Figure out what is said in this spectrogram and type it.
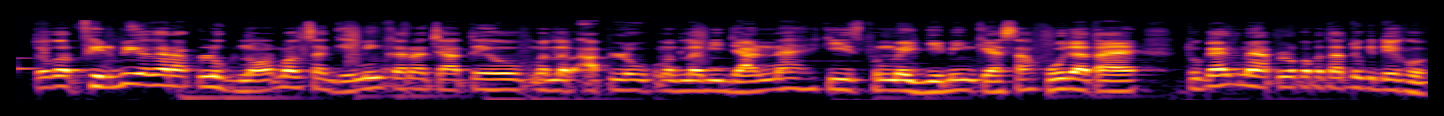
तो अगर फिर भी अगर आप लोग नॉर्मल सा गेमिंग करना चाहते हो मतलब आप लोग मतलब ये जानना है कि इस फ़ोन में गेमिंग कैसा हो जाता है। तो गैस मैं आप लोग को बता दूँ कि देखो,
